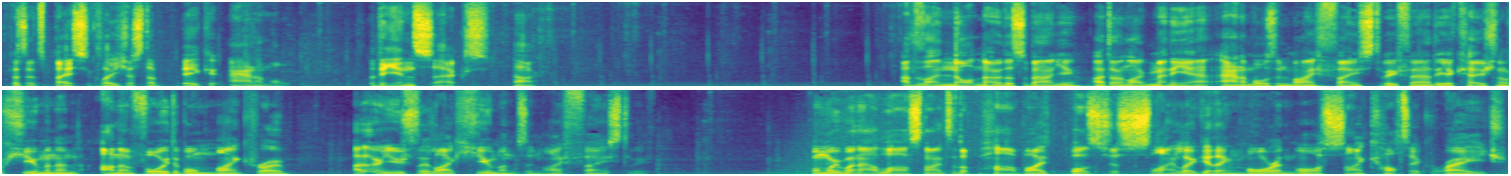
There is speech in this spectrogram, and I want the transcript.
because it's basically just a big animal. But the insects, no. How did I not know this about you? I don't like many animals in my face, to be fair. The occasional human and unavoidable microbe. I don't usually like humans in my face, to be fair. When we went out last night to the pub, I was just slightly getting more and more psychotic rage.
